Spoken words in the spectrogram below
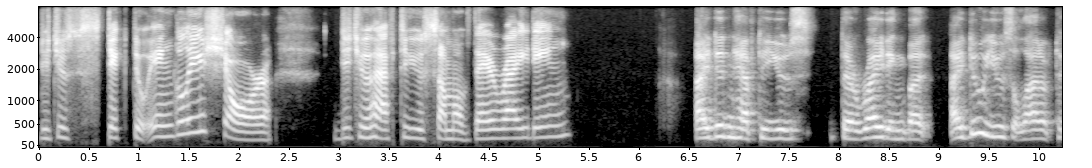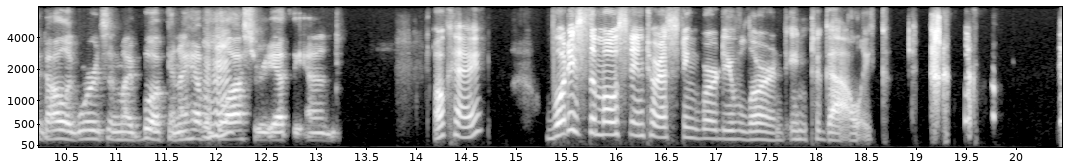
Did you stick to English or did you have to use some of their writing? I didn't have to use their writing, but I do use a lot of Tagalog words in my book, and I have a mm-hmm. glossary at the end. Okay. What is the most interesting word you've learned in Tagalog?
